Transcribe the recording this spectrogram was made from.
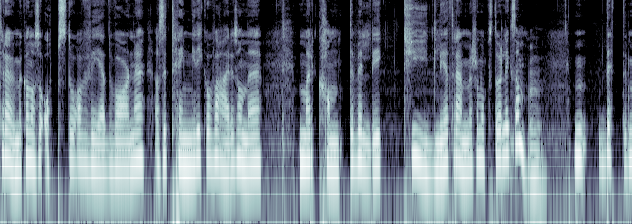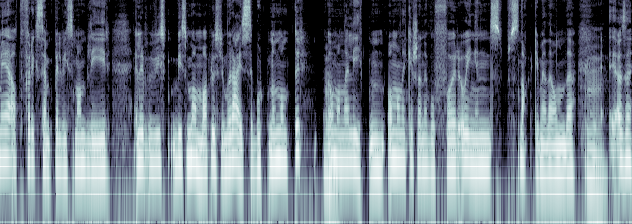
traume kan også oppstå av vedvarende Altså det trenger ikke å være sånne markante, veldig tydelige traumer som oppstår, liksom. Mm. Dette med at f.eks. hvis man blir Eller hvis, hvis, mamma plutselig må reise bort noen måneder, mm. og man er liten, og man ikke skjønner hvorfor, og ingen snakker med deg om det mm. Altså,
